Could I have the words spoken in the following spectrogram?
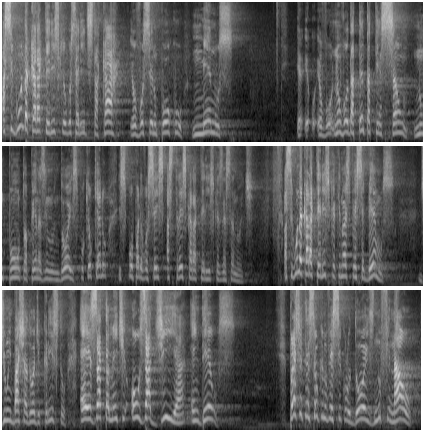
A segunda característica que eu gostaria de destacar, eu vou ser um pouco menos. Eu, eu, eu vou, não vou dar tanta atenção num ponto apenas em dois, porque eu quero expor para vocês as três características nessa noite. A segunda característica que nós percebemos de um embaixador de Cristo é exatamente ousadia em Deus. Preste atenção que no versículo 2, no final,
